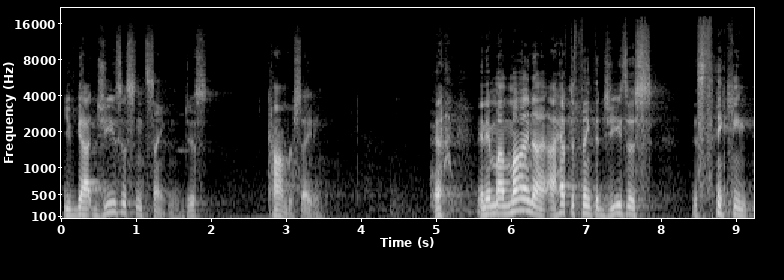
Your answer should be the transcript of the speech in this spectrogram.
You've got Jesus and Satan just conversating. And, and in my mind, I, I have to think that Jesus is thinking,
